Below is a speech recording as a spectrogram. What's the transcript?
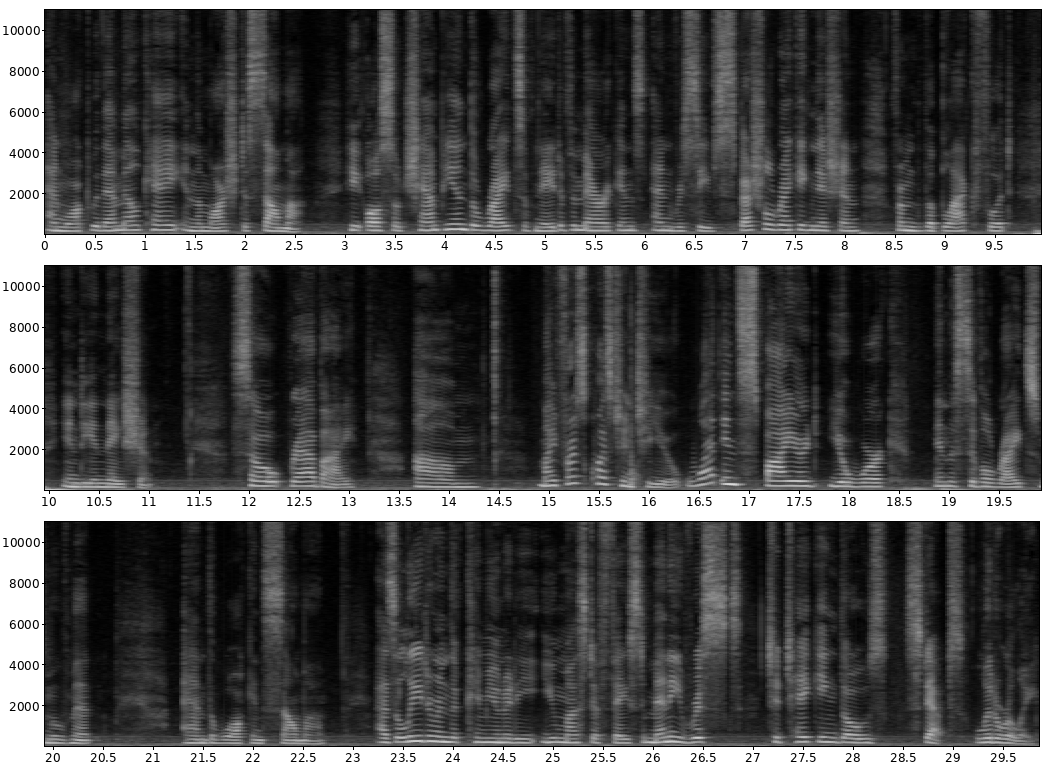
and walked with MLK in the March to Selma. He also championed the rights of Native Americans and received special recognition from the Blackfoot Indian Nation. So, Rabbi, um, my first question to you what inspired your work in the civil rights movement and the walk in Selma? As a leader in the community, you must have faced many risks to taking those steps, literally.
